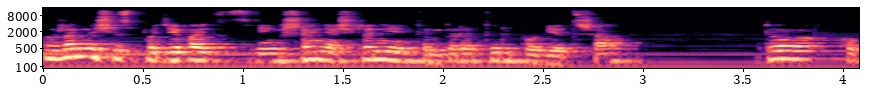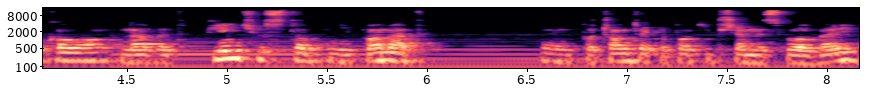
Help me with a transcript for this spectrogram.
możemy się spodziewać zwiększenia średniej temperatury powietrza do około nawet 5 stopni ponad e, początek epoki przemysłowej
